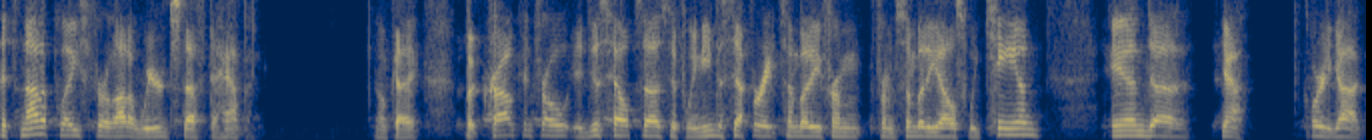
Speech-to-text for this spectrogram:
it's not a place for a lot of weird stuff to happen. Okay. But crowd control, it just helps us. If we need to separate somebody from, from somebody else, we can. And uh, yeah, glory to God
